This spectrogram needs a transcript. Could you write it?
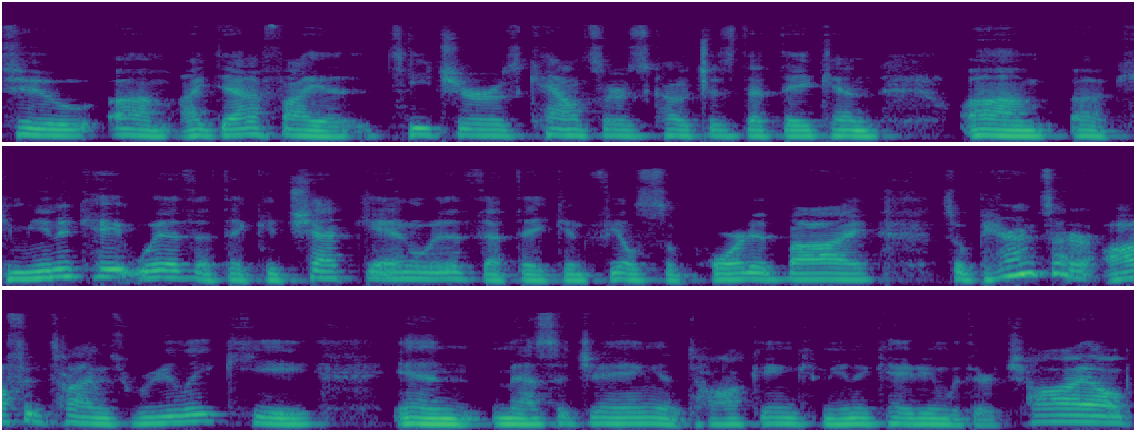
to um, identify uh, teachers counselors coaches that they can um, uh, communicate with, that they could check in with, that they can feel supported by. So parents are oftentimes really key in messaging and talking, communicating with their child,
